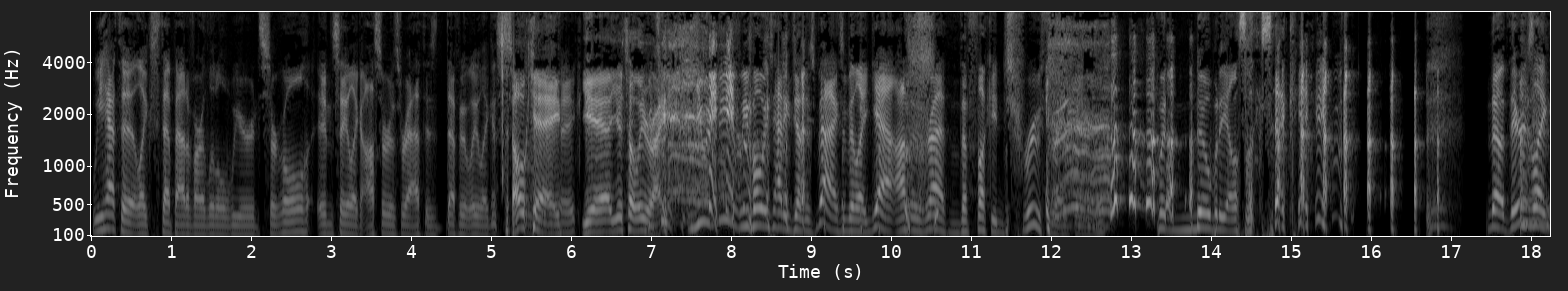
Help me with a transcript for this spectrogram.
We have to like step out of our little weird circle and say like Asura's Wrath is definitely like a okay yeah you're totally right you and me, we've always had each other's backs and been like, yeah, Asura's Wrath, the fucking truth right there. But nobody else likes that game. no, there's like,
